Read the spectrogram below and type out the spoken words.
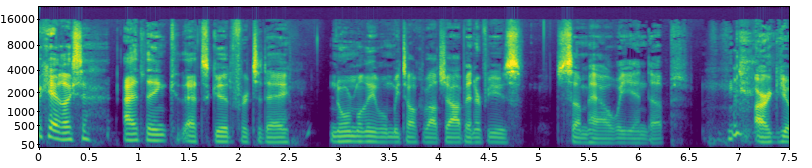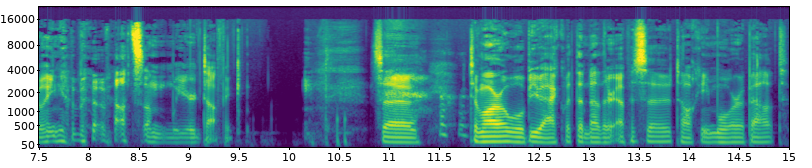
Okay, Alexa. I think that's good for today. Normally, when we talk about job interviews, somehow we end up arguing about some weird topic. So, tomorrow we'll be back with another episode talking more about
